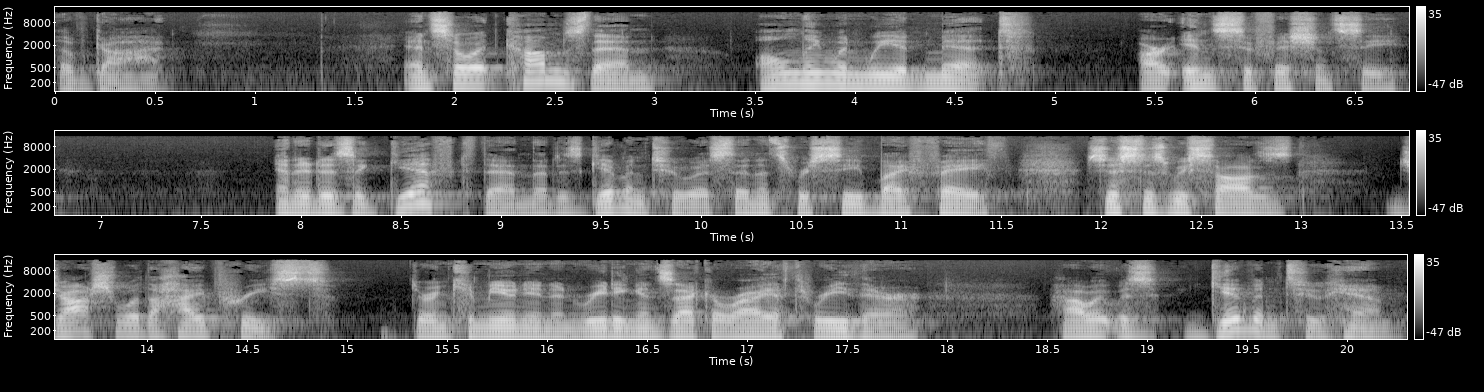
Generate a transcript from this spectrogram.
of God. And so it comes then only when we admit our insufficiency. And it is a gift then that is given to us and it's received by faith. Just as we saw Joshua the high priest during communion and reading in Zechariah 3 there, how it was given to him.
